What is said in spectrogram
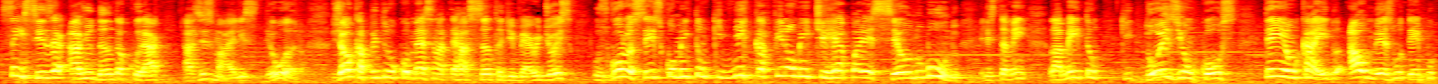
sem Caesar ajudando a curar as Smiles de Wano. Já o capítulo começa na Terra Santa de Mary Joyce. Os Goroseis comentam que Nika finalmente reapareceu no mundo. Eles também lamentam que dois Yonkous tenham caído ao mesmo tempo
